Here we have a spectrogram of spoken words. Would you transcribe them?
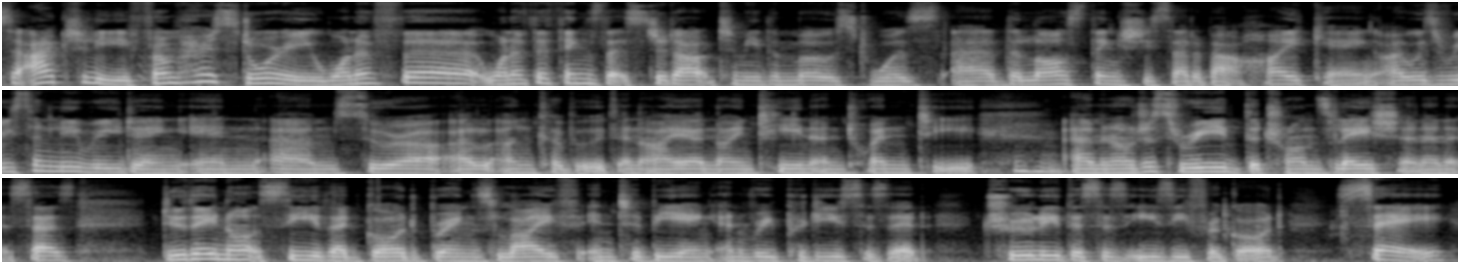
So actually, from her story, one of the one of the things that stood out to me the most was uh, the last thing she said about hiking. I was recently reading in um, Surah Al Ankabut in Ayah 19 and 20, um, and I'll just read the translation, and it says. Do they not see that God brings life into being and reproduces it? Truly, this is easy for God. Say,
